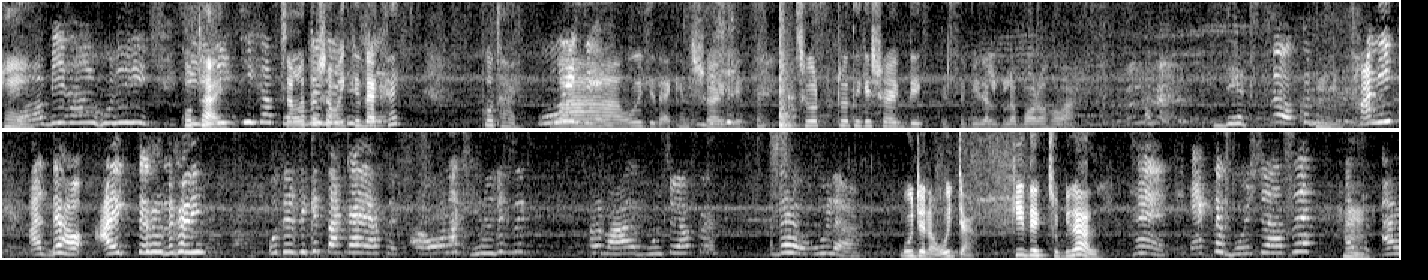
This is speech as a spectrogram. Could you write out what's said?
হ্যাঁ। বড় কোথায়? চলো তো সবাইকে। দেখাই কোথায়? ওই যে। ওই যে দেখেন সোয়েবে ছোট্ট থেকে সোয়েব দেখতেছে বিড়ালগুলো বড় হওয়া। দেখছ? হুম। ফানি আর দেখো আরেকটা খালি ওদের দিকে তাকায় আছে। আর ওরা খেলতেছে। আর মা বসে আছে। দেখো ওরা ওইটা না ওইটা। কি দেখছ বিড়াল? হ্যাঁ একটা বসে আছে। আর-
